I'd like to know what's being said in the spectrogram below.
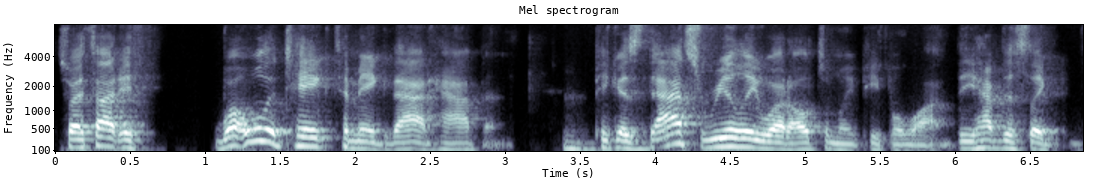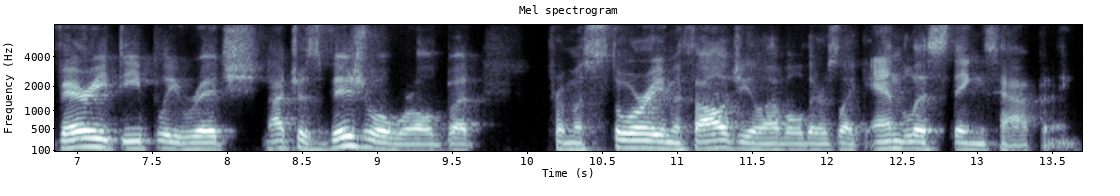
So I thought if what will it take to make that happen? Mm-hmm. because that's really what ultimately people want. You have this like very deeply rich, not just visual world, but from a story mythology level, there's like endless things happening.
